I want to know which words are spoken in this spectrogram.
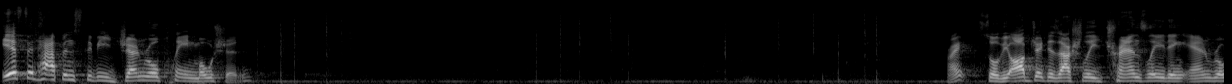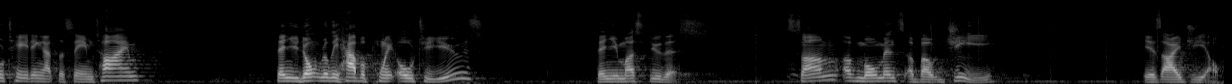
If it happens to be general plane motion, right? So the object is actually translating and rotating at the same time. Then you don't really have a point O to use, then you must do this. Sum of moments about G is Ig alpha.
